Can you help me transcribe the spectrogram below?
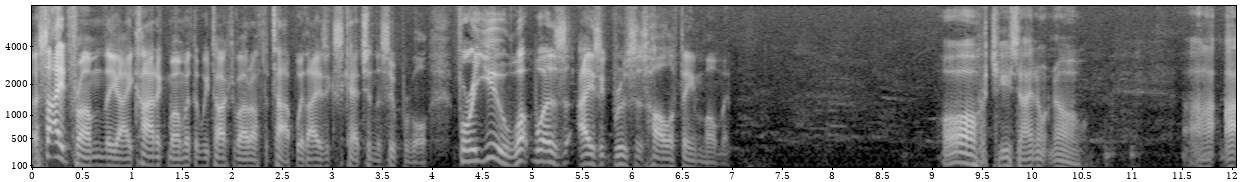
aside from the iconic moment that we talked about off the top with Isaac's catch in the Super Bowl, for you, what was Isaac Bruce's Hall of Fame moment? Oh, geez, I don't know. Uh, I,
